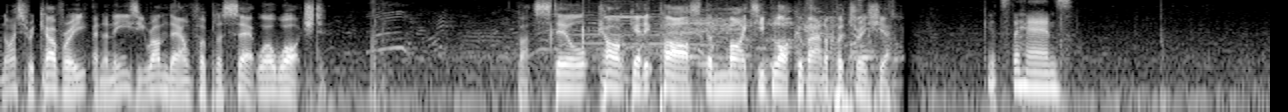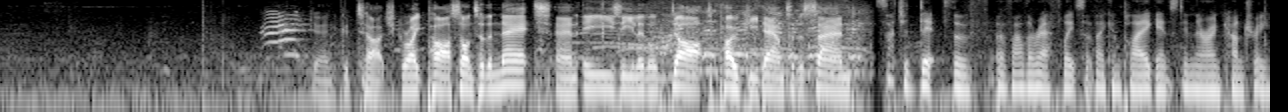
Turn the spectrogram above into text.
Nice recovery and an easy rundown for Placette. Well watched. But still can't get it past the mighty block of Ana Patrícia. Gets the hands. Again, good touch. Great pass onto the net and easy little dart pokey down to the sand. Such a depth of, of other athletes that they can play against in their own country.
